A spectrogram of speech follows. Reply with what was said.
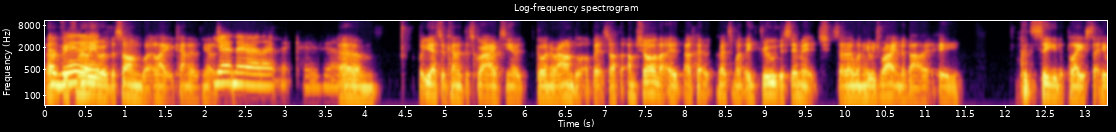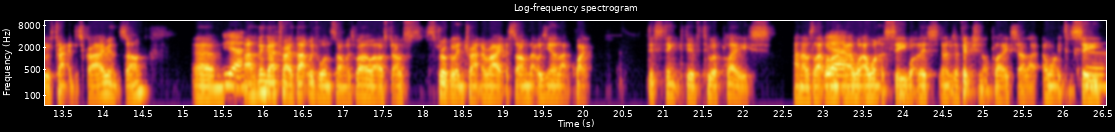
I Oh, don't you're familiar with the song, but like it kind of you know. Yeah, no, I like Nick Cave, yeah. Um, but yes, it kind of describes you know going around a little bit. So I th- I'm sure that it, I've heard, heard somewhere they drew this image. So then when he was writing about it, he could see the place that he was trying to describe in the song. Um, Yeah. I think I tried that with one song as well. I was I was struggling trying to write a song that was you know like quite distinctive to a place, and I was like, well, Yeah. I, I want to see what this. And it was a fictional place, so like I wanted to see Cool.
